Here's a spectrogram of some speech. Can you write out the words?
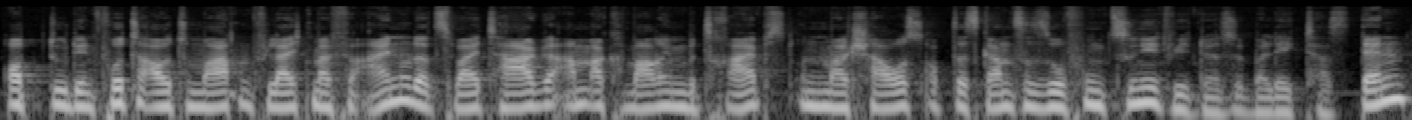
ob du den Futterautomaten vielleicht mal für ein oder zwei Tage am Aquarium betreibst und mal schaust, ob das Ganze so funktioniert, wie du es überlegt hast. Denn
